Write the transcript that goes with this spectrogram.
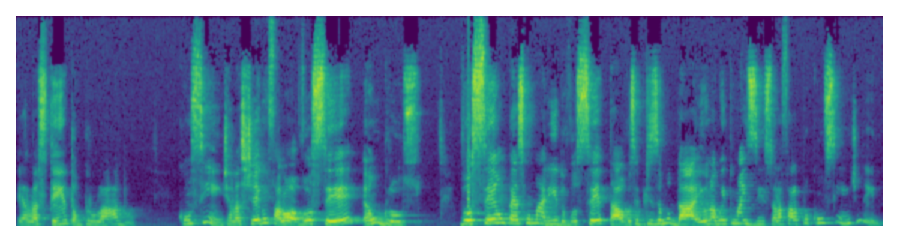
elas tentam pro lado consciente. Elas chegam e falam: Ó, oh, você é um grosso. Você é um péssimo marido, você é tal, você precisa mudar, eu não aguento mais isso. Ela fala pro consciente dele.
